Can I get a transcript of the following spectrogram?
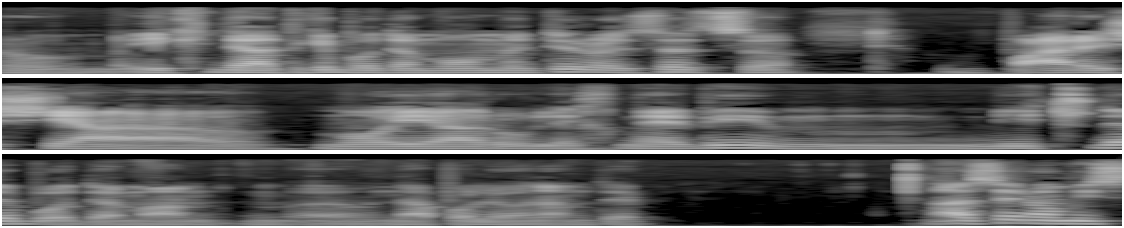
რომ იქ დადგებოდა მომენტი როდესაც პარიზში მოიარული ხმები მიწდებოდა ნაპოლეონამდე. ასე რომ ის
